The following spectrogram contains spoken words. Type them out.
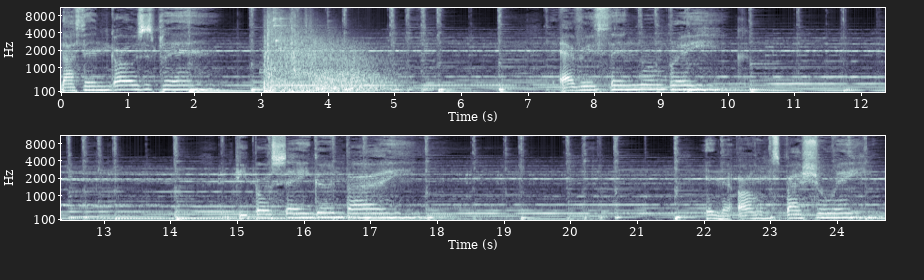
Nothing goes as planned. Everything will break. People say goodbye in their own special way.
